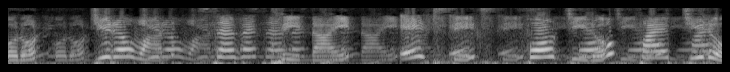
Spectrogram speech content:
করুন zero one seven three nine eight six four zero five zero.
